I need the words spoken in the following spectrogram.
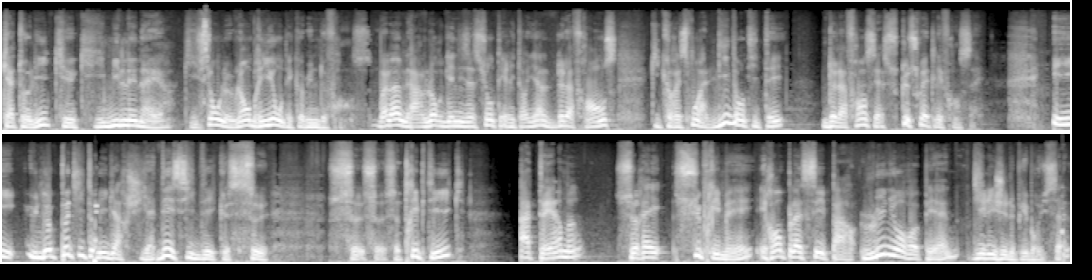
catholiques qui millénaires, qui sont l'embryon des communes de France. Voilà l'organisation territoriale de la France qui correspond à l'identité de la France et à ce que souhaitent les Français. Et une petite oligarchie a décidé que ce, ce, triptyque, à terme, serait supprimé et remplacé par l'Union européenne, dirigée depuis Bruxelles.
